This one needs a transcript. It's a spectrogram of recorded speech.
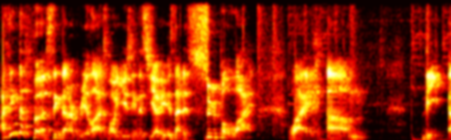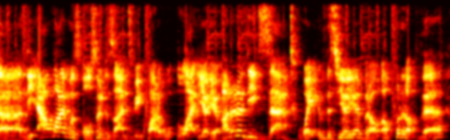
I think the first thing that I realized while using this yo is that it's super light. Like, um, the uh, the outlier was also designed to be quite a light yo-yo. I don't know the exact weight of this yo-yo, but I'll, I'll put it up there.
